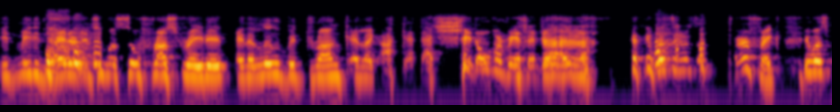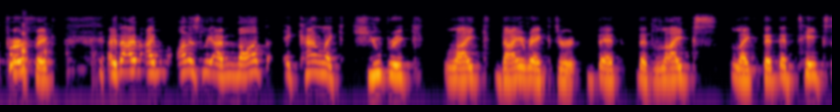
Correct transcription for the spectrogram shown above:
It made it better. And she was so frustrated and a little bit drunk and like i ah, get that shit over with. It was it was perfect. It was perfect. And I'm, I'm honestly i'm not a kind of like kubrick like director that that likes like that that takes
